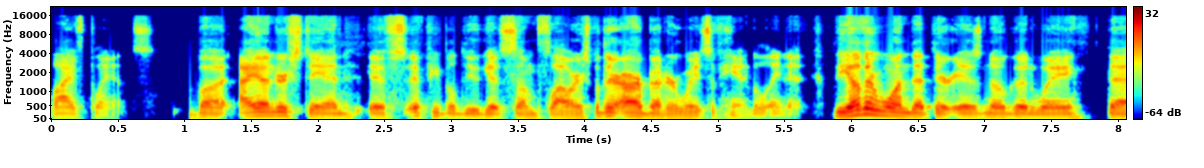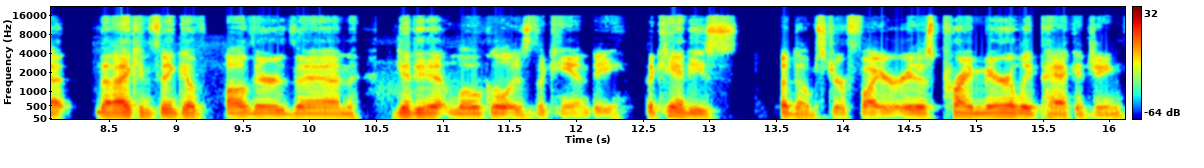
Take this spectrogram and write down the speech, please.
live plants, but I understand if if people do get some flowers, but there are better ways of handling it. The other one that there is no good way that that I can think of other than getting it local is the candy. The candy's a dumpster fire. It is primarily packaging.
